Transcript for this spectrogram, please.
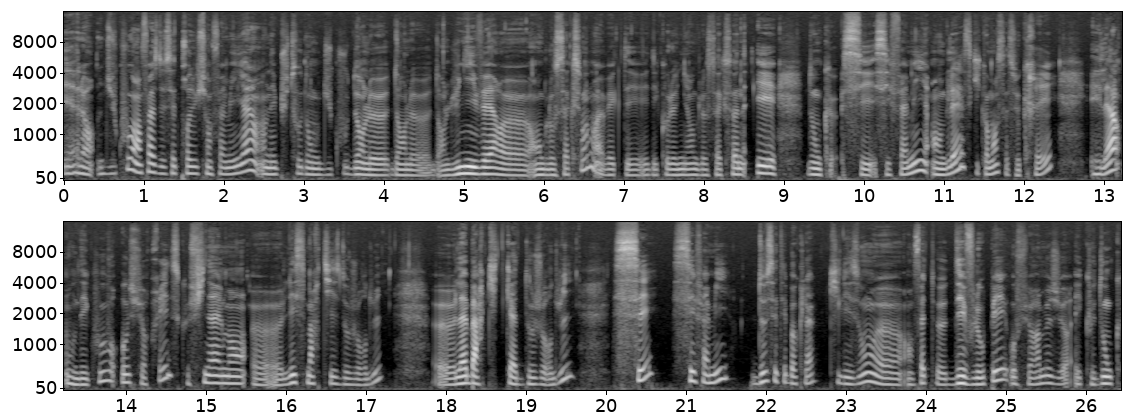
Et alors, du coup, en face de cette production familiale, on est plutôt donc du coup dans le dans le dans l'univers euh, anglo-saxon avec des, des colonies anglo-saxonnes et donc ces, ces, familles anglaises qui commencent à se créer. Et là, on découvre aux surprises que finalement euh, les Smarties d'aujourd'hui, euh, la barre KitKat d'aujourd'hui, c'est ces familles de cette époque-là qui les ont en fait développées au fur et à mesure. Et que donc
